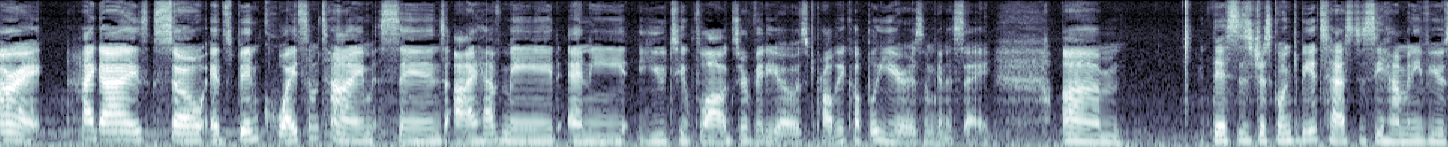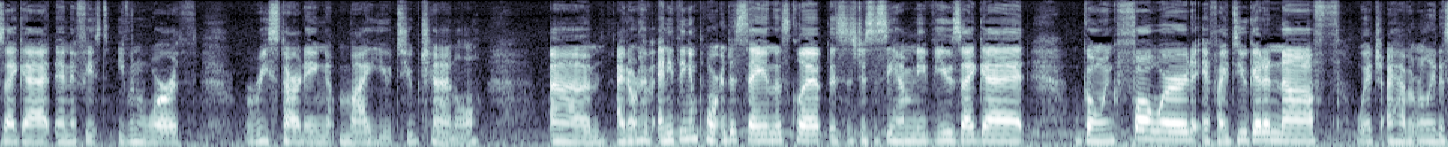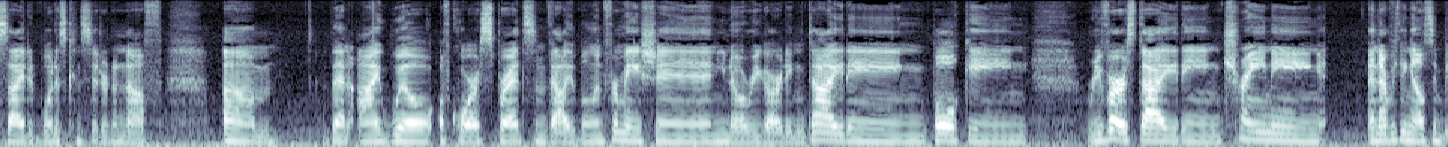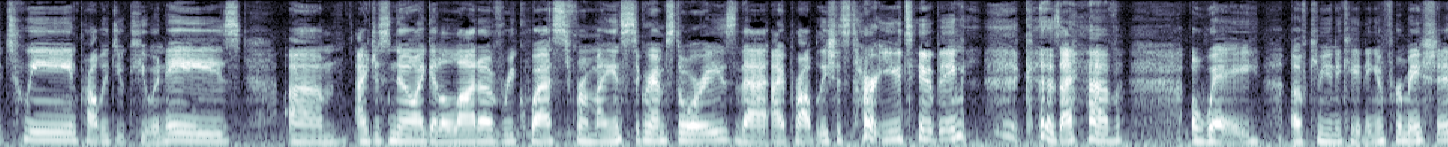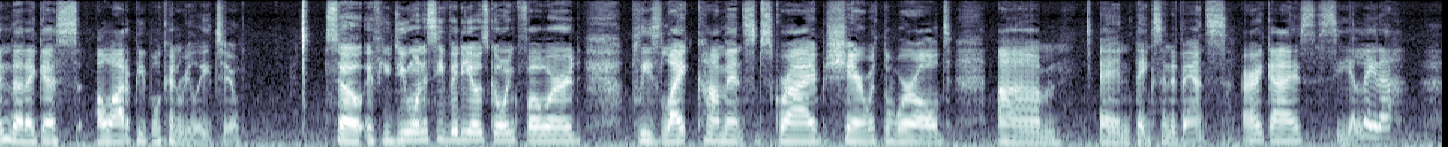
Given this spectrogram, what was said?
All right. Hi, guys. So it's been quite some time since I have made any YouTube vlogs or videos, probably a couple years, I'm to say. Um, this is just going to be a test to see how many views I get and if it's even worth restarting my YouTube channel. Um, I don't have anything important to say in this clip. This is just to see how many views I get going forward. If I do get enough, which I haven't really decided what is considered enough, um, then I will, of course, spread some valuable information, you know, regarding dieting, bulking, reverse dieting, training, and everything else in between. Probably do Q and A's. Um, I just know I get a lot of requests from my Instagram stories that I probably should start YouTubing because I have a way of communicating information that I guess a lot of people can relate to. So if you do want to see videos going forward, please like, comment, subscribe, share with the world. Um, and thanks in advance. All right, guys. See you later.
